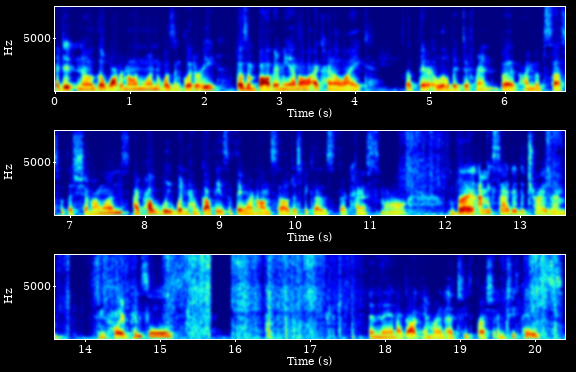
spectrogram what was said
I didn't know the watermelon one wasn't glittery. Doesn't bother me at all. I kind of like that they're a little bit different, but I'm obsessed with the shimmer ones. I probably wouldn't have got these if they weren't on sale just because they're kind of small, but I'm excited to try them. Some colored pencils. And then I got Imran a toothbrush and toothpaste.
